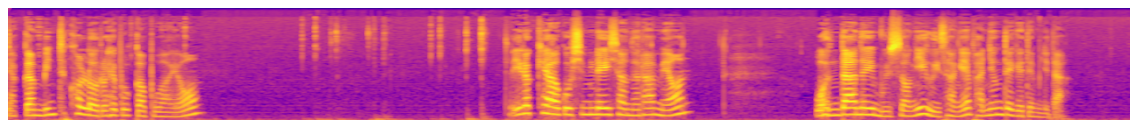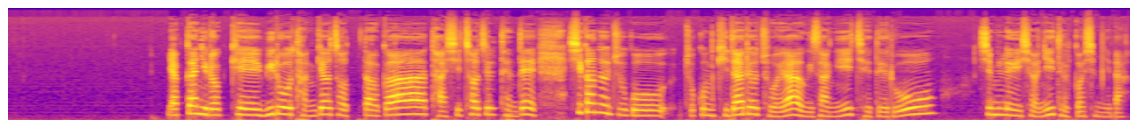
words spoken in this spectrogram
약간 민트 컬러로 해볼까 보아요. 자, 이렇게 하고 시뮬레이션을 하면 원단의 물성이 의상에 반영되게 됩니다. 약간 이렇게 위로 당겨졌다가 다시 처질 텐데 시간을 주고 조금 기다려 줘야 의상이 제대로 시뮬레이션이 될 것입니다.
